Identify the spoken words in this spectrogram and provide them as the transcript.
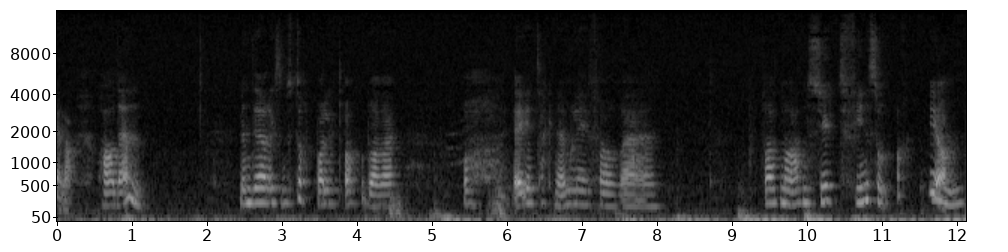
eller har den. Men det å liksom stoppe litt opp og bare Åh, jeg er takknemlig for eh, For at vi har hatt en sykt fin sommer i år. Mm.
